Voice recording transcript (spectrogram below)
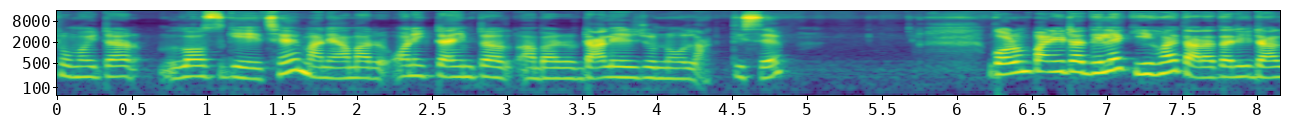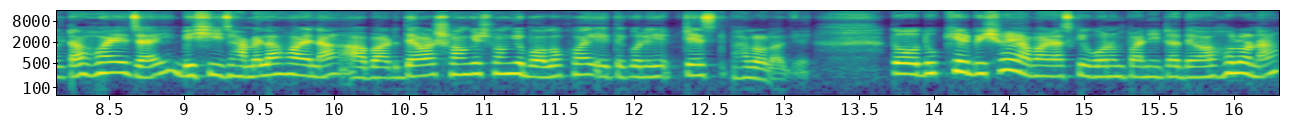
সময়টা লস গিয়েছে মানে আমার অনেক টাইমটা আবার ডালের জন্য লাগতিছে। গরম পানিটা দিলে কি হয়? তাড়াতাড়ি ডালটা হয়ে যায়। বেশি ঝামেলা হয় না। আবার দেওয়ার সঙ্গে সঙ্গে বলক হয়। এতে করে টেস্ট ভালো লাগে। তো দুঃখের বিষয়, আমার আজকে গরম পানিটা দেওয়া হলো না।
